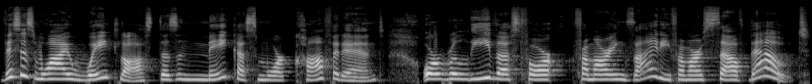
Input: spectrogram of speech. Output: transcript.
This is why weight loss doesn't make us more confident or relieve us for, from our anxiety, from our self doubt,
